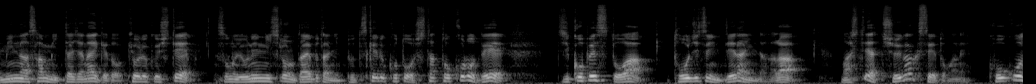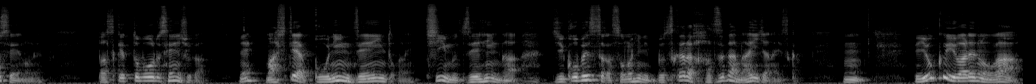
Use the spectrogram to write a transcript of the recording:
ー、みんな三位一体じゃないけど協力してその4年に一度の大舞台にぶつけることをしたところで自己ベストは当日に出ないんだからましてや中学生とかね高校生のねバスケットボール選手がね、ましてや5人全員とかねチーム全員が自己ベストがその日にぶつかるはずがないじゃないですか。うん、でよく言われるのが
